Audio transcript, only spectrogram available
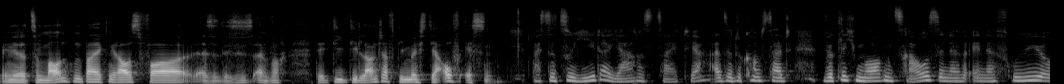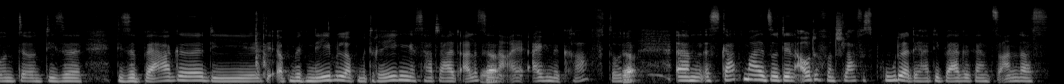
wenn ich da zum Mountainbiken rausfahre, also das ist einfach, die, die Landschaft, die möchtest ja aufessen. Weißt du, zu jeder Jahreszeit, ja. Also du kommst halt wirklich morgens raus in der, in der Früh und, und diese, diese Berge, die, die, ob mit Nebel, ob mit Regen, es hatte halt alles ja. seine eigene Kraft, oder? Ja. Ähm, es gab mal so den Autor von Schlafes Bruder, der hat die Berge ganz anders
